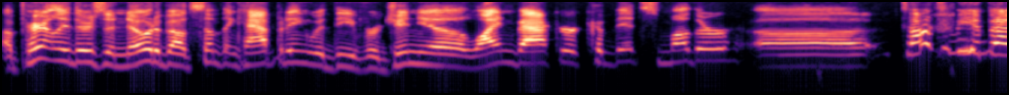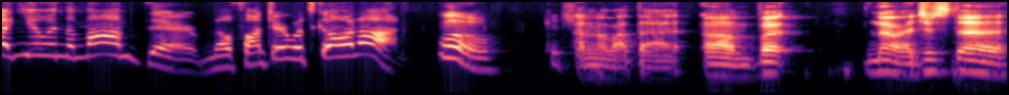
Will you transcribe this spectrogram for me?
Apparently, there's a note about something happening with the Virginia linebacker commits mother. Uh, talk to me about you and the mom there, Milf Hunter. What's going on? Whoa. I don't know about that. Um, but no, I just uh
